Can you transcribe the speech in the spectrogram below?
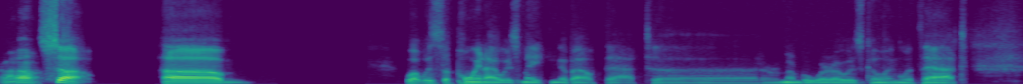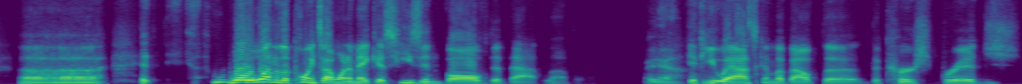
Wow. So, um, what was the point I was making about that? Uh, I don't remember where I was going with that. Uh, it, well, one of the points I want to make is he's involved at that level. Yeah. If you ask him about the the Kerch Bridge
